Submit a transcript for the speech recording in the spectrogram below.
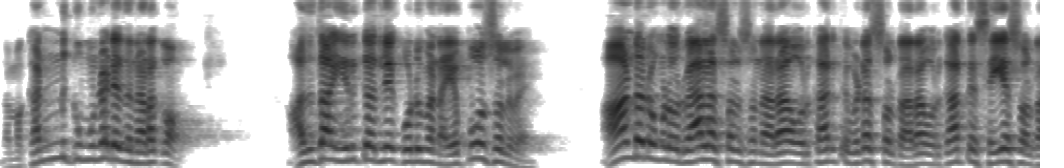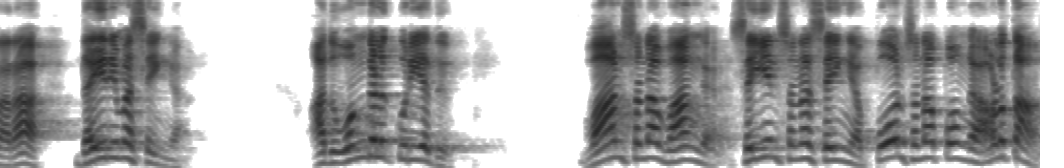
நம்ம கண்ணுக்கு முன்னாடி அது நடக்கும். அதுதான் இருக்கிறதுலே கொடுமை. நான் எப்பவும் சொல்லுவேன். ஆண்டவர் உங்களை ஒரு வேலை சொல்ல சொன்னாரா? ஒரு காரியத்தை விட சொல்கிறாரா ஒரு காரியத்தை செய்ய சொல்கிறாரா தைரியமாக செய்யுங்க. அது உங்களுக்குரியது. வான்னு சொன்னால் வாங்க. செய்யன்னு சொன்னால் செய்யுங்க. போன்னு சொன்னால் போங்க. அவ்வளோதான்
